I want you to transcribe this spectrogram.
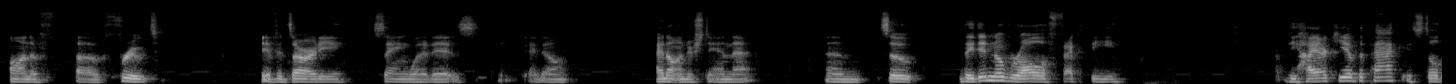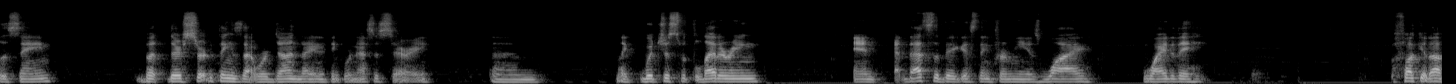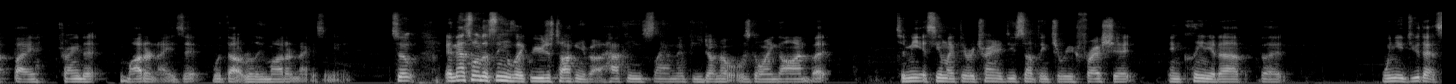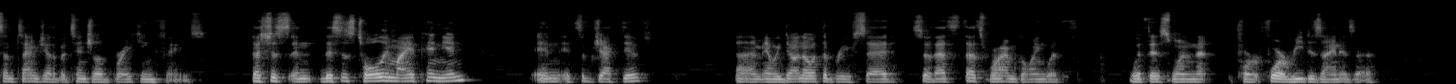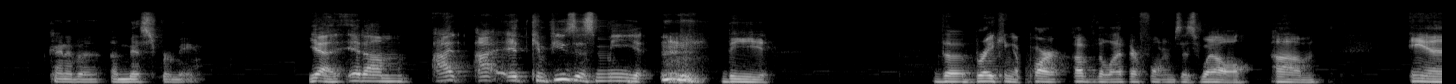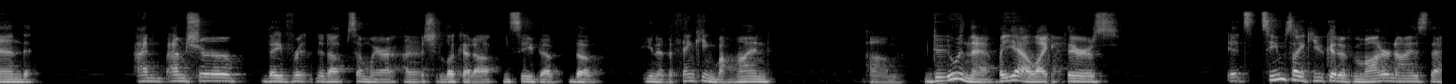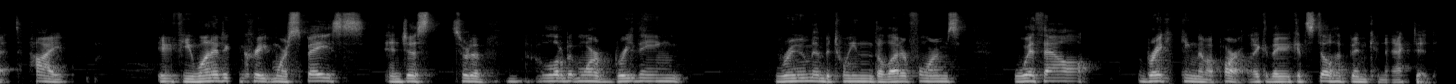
on a, a fruit if it's already saying what it is? I don't i don't understand that. Um so they didn't overall affect the the hierarchy of the pack. It's still the same but there's certain things that were done that i didn't think were necessary um like with just with lettering and that's the biggest thing for me is why why do they fuck it up by trying to modernize it without really modernizing it. So, and that's one of those things like we were just talking about. How can you slam them because you don't know what was going on? But to me, it seemed like they were trying to do something to refresh it and clean it up. But when you do that, sometimes you have the potential of breaking things. That's just, and this is totally my opinion, and it's subjective. Um, and we don't know what the brief said, so that's that's where I'm going with with this one. That for for redesign is a kind of a, a miss for me. Yeah. It um I I it confuses me the the breaking apart of the letter forms as well. Um and I'm I'm sure they've written it up somewhere. I should look it up and see the the you know the thinking behind um doing that. But yeah, like there's it seems like you could have modernized that type if you wanted to create more space and just sort of a little bit more breathing room in between the letter forms without breaking them apart. Like they could still have been connected.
